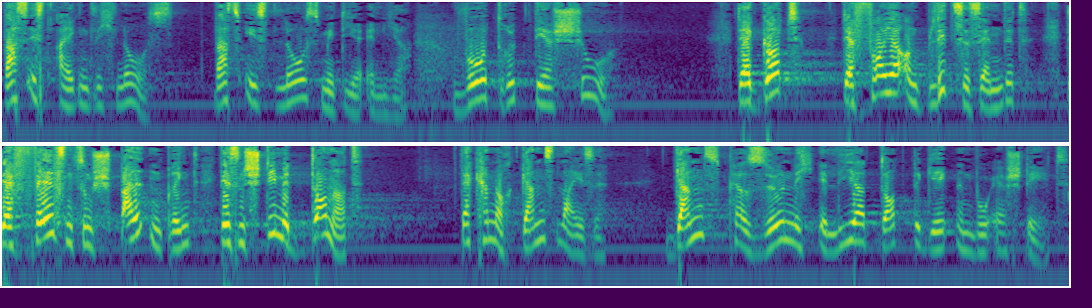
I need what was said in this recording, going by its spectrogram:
Was ist eigentlich los? Was ist los mit dir, Elia? Wo drückt der Schuh? Der Gott, der Feuer und Blitze sendet, der Felsen zum Spalten bringt, dessen Stimme donnert, der kann noch ganz leise, ganz persönlich Elia dort begegnen, wo er steht.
